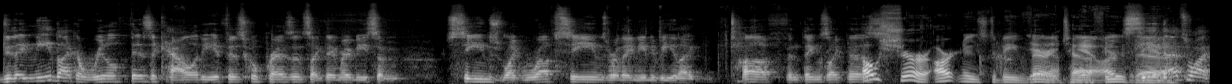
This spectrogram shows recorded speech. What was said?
do they need like a real physicality and physical presence? Like there may be some scenes, like rough scenes, where they need to be like tough and things like this. Oh, sure. Art needs to be very Yeah, tough. yeah, art- See, uh, that's why.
